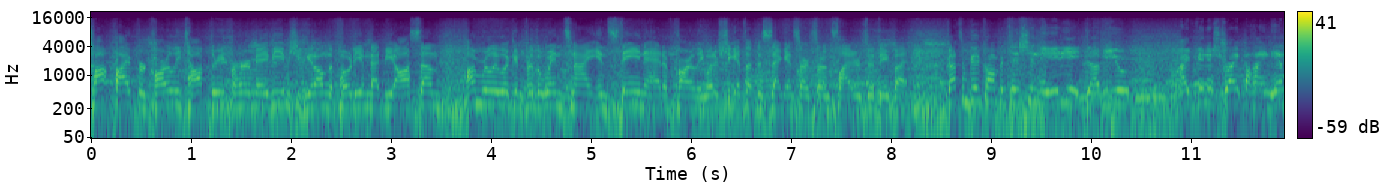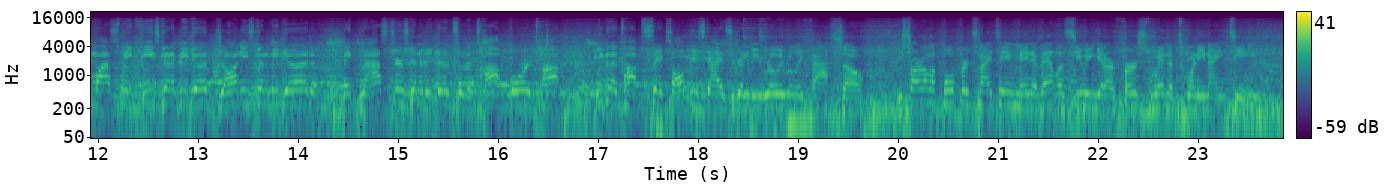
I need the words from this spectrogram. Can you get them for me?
top five for Carly, top three for her maybe. If she can get on the podium, that'd be awesome. I'm really looking for the win tonight and staying ahead of Carly. What if she gets up to second, starts throwing sliders with me? But got some good competition. The 88W, I finished right behind him last week. He's gonna be good. Johnny's gonna be good. McMaster's gonna be good. So the top four, top, even the top six, all these guys are gonna be really, really fast. So we start on the pole for tonight's main event. Let's see if we can get our first win of 2019.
